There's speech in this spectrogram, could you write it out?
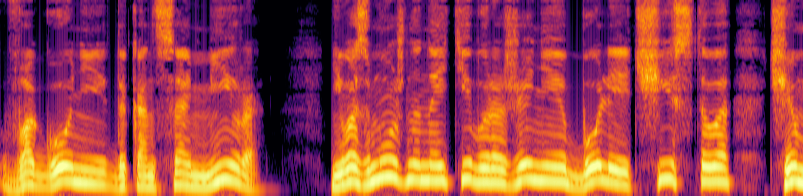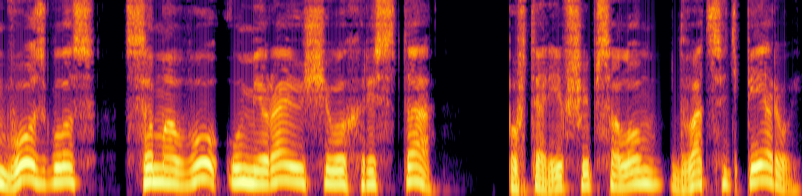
в агонии до конца мира, невозможно найти выражение более чистого, чем возглас самого умирающего Христа, повторивший Псалом 21.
